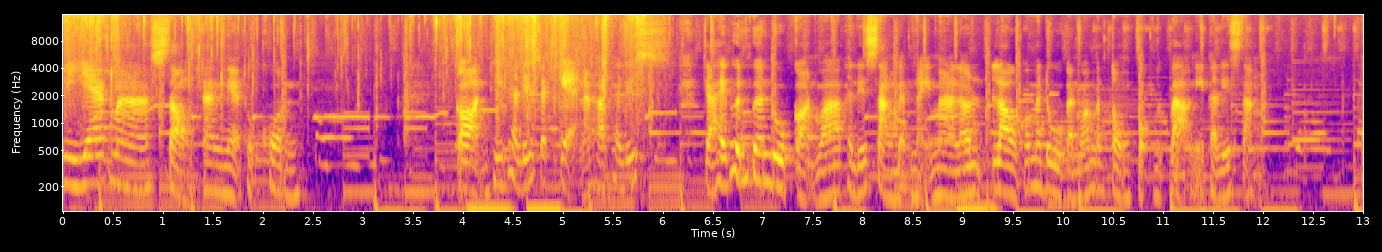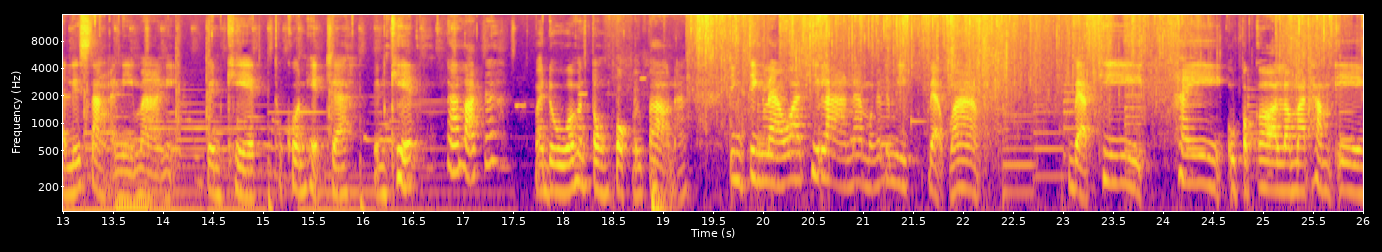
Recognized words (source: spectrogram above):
มีแยกมาสองอันเนี่ยทุกคน ก่อนที่แพริสจะแกะนะคะแพริสจะให้เพื่อนๆดูก่อนว่าแพริสสั่งแบบไหนมาแล้วเราก็มาดูกันว่ามันตรงปกหรือเปล่านี่แพริสสั่งแพริสสั่งอันนี้มานี่เป็นเคสทุกคนเห็นใช่เป็นเคสน่ารักนะมาดูว่ามันตรงปกหรือเปล่านะ จริงๆแล้วอะที่ร้านน่ะมันก็จะมีแบบว่าแบบที่ ให้อุปกรณ์เรามาทำเอง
